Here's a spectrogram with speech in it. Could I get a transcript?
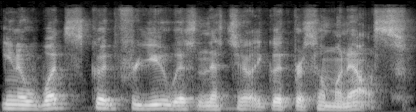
you know, what's good for you isn't necessarily good for someone else.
